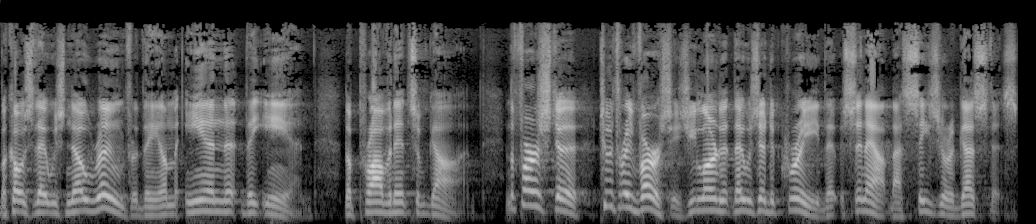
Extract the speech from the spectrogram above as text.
because there was no room for them in the inn. The providence of God. In the first uh, two or three verses, you learn that there was a decree that was sent out by Caesar Augustus.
